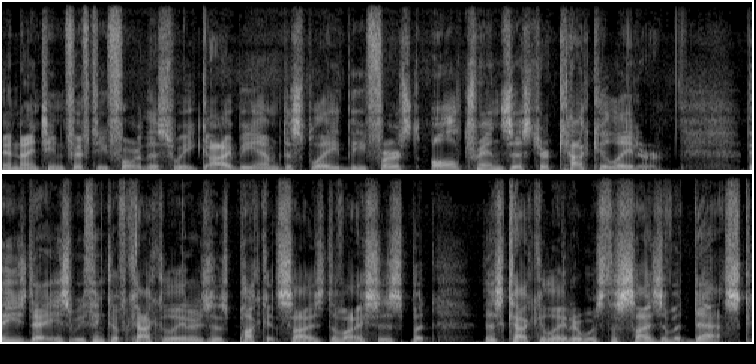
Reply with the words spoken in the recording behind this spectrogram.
In 1954, this week, IBM displayed the first all transistor calculator. These days, we think of calculators as pocket sized devices, but this calculator was the size of a desk.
